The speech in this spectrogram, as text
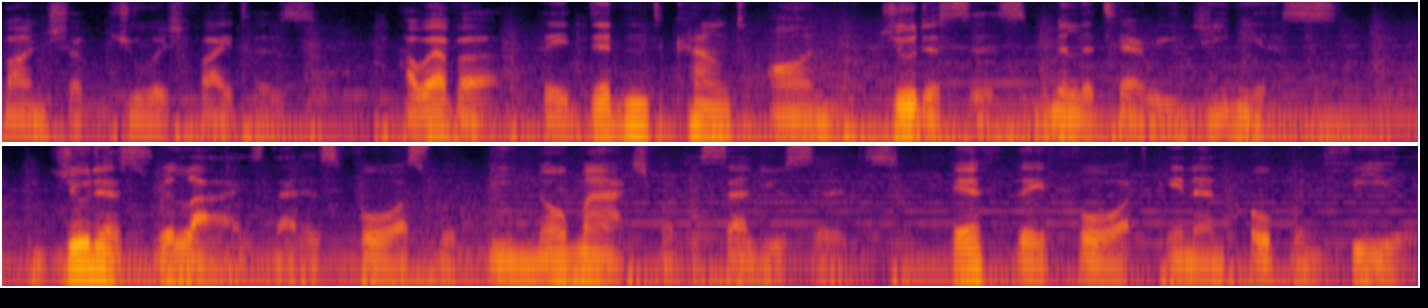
bunch of Jewish fighters. However, they didn't count on Judas's military genius. Judas realized that his force would be no match for the Seleucids if they fought in an open field.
